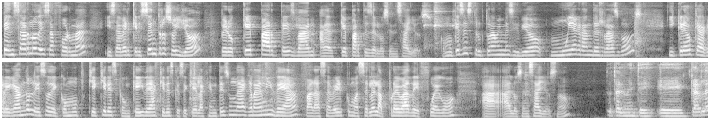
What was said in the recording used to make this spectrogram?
pensarlo de esa forma y saber que el centro soy yo, pero qué partes van a qué partes de los ensayos. Como que esa estructura a mí me sirvió muy a grandes rasgos y creo que agregándole eso de cómo, qué quieres, con qué idea quieres que se quede la gente, es una gran idea para saber cómo hacerle la prueba de fuego a, los ensayos, ¿no? Totalmente. Eh, Carla,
